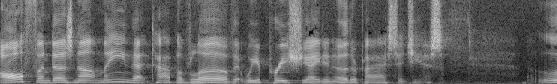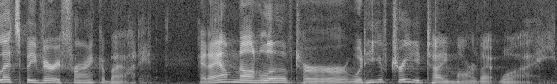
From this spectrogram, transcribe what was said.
often does not mean that type of love that we appreciate in other passages. Let's be very frank about it. Had Amnon loved her, would he have treated Tamar that way?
